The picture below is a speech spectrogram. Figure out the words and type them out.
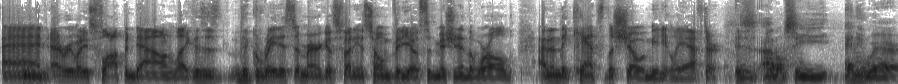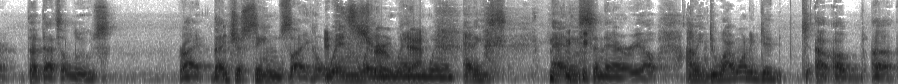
And hmm. everybody's flopping down like this is the greatest America's Funniest Home Video submission in the world, and then they cancel the show immediately after. Is I don't see anywhere that that's a lose, right? That just seems like a win, win, win, yeah. win. Any any scenario. I mean, do I want to get a, a, a,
